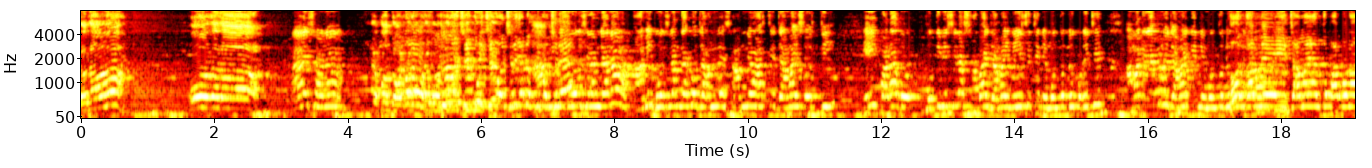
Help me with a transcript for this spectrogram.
দাদা! ও দাদা! আয় শোনো। আমি বলছিলাম জানো? আমি বলছিলাম দেখো জানলে সামনে আসছে জামাই ষষ্ঠী। এই পাড়া প্রতিবেশীরা সবাই জামাই নিয়ে এসেছে নেমন্তন্ন করেছে। আমাদের এখনও জামাইকে নেমন্তন্ন করতে দরকার নেই জামাই আনতে পারব না।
